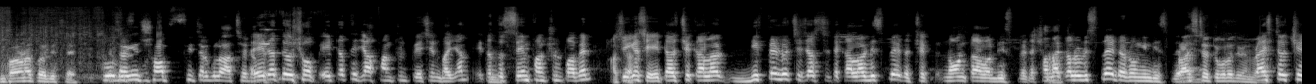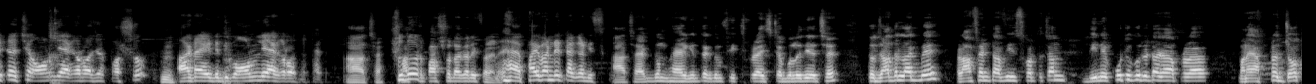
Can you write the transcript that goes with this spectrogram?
গণনা করে দিচ্ছে। সব ফিচারগুলো আছে এটাতেও সব এটাতে যা ফাংশন পেয়েছেন ভাইজান এটা তো সেম ফাংশন পাবেন। আচ্ছা, ঠিক আছে এটা হচ্ছে কালার ডিফারেন্ট হচ্ছে জাস্ট এটা কালার ডিসপ্লে এটা হচ্ছে নন কালার ডিসপ্লে এটা সাদা কালো ডিসপ্লে এটা রঙিন ডিসপ্লে প্রাইসটা একটু বলে দিবেন। প্রাইসটা হচ্ছে এটা হচ্ছে অনলি এগারো হাজার পাঁচশো হুম। আর এটা দিব অনলি এগারো হাজার টাকা। আচ্ছা শুধু- শুধু পাঁচশো টাকা ডিফারেন্স হ্যাঁ ফাইভ হান্ড্রেড টাকা ডিসপ্লে আচ্ছা একদম ভাইয়া কিন্তু একদম ফিক্সড প্রাইসটা বলে দিয়েছে। তো যাদের লাগবে রাফ এন্ড টাফ ইউজ করতে চান দিনে কোটি কোটি টাকা আপনারা মানে আপনার যত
